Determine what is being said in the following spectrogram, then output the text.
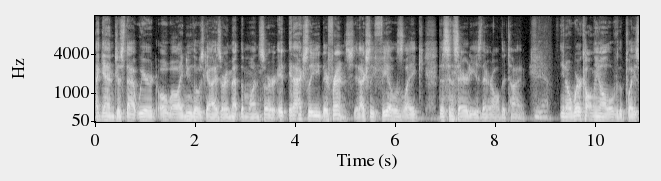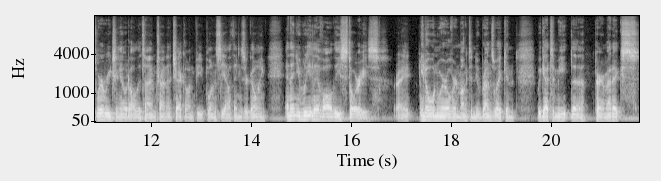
again just that weird oh well i knew those guys or i met them once or it, it actually they're friends. It actually feels like the sincerity is there all the time. Yeah. You know we're calling all over the place. We're reaching out all the time trying to check on people and see how things are going. And then you relive all these stories right? You know when we were over in moncton new brunswick and we got to meet the paramedics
